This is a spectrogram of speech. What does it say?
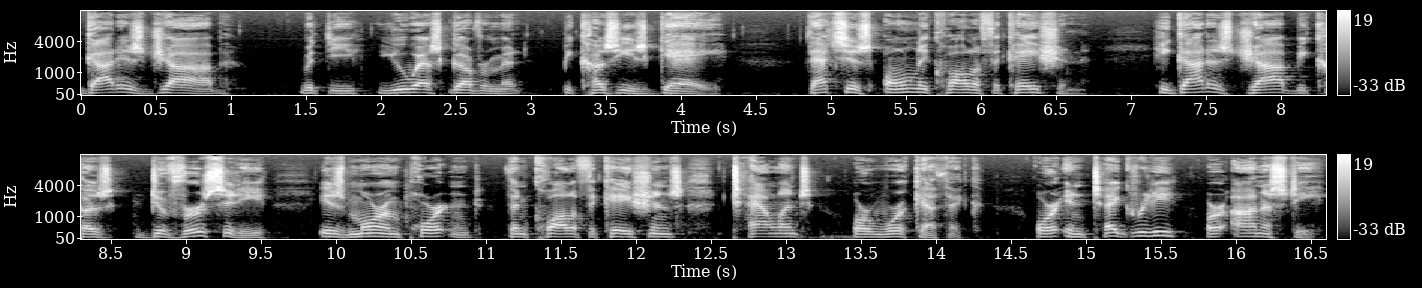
got his job with the U.S. government because he's gay. That's his only qualification. He got his job because diversity is more important than qualifications, talent, or work ethic, or integrity or honesty.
